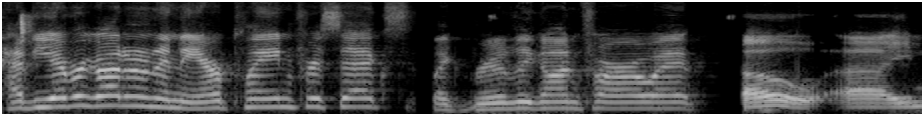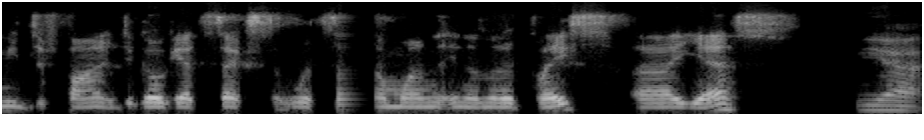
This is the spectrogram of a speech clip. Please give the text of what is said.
Have you ever gotten on an airplane for sex? Like really gone far away? Oh, uh, you mean to find to go get sex with someone in another place? Uh, yes. Yeah.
